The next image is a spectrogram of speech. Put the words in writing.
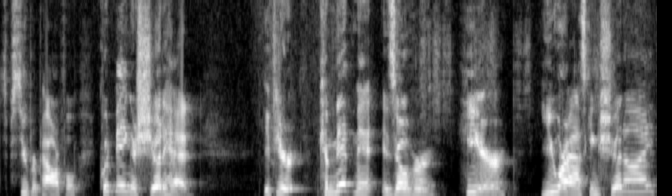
It's super powerful. Quit being a should head. If your commitment is over here, you are asking, should I?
